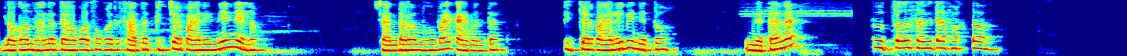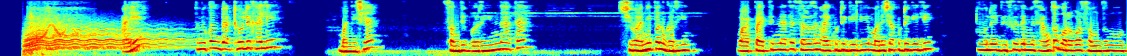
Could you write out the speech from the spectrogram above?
लग्न झालं तेव्हापासून कधी साधं पिक्चर पाहायला नाही नेलं. शांताराम भाऊ पाय काय म्हणतात? पिक्चर पाहायला बी नेतो. नेता ना? तू चल सविता फक्त. आई तुम्ही कोण ठेवली खाली? मनीषा संदीप घरी येईन ना आता? शिवानी पण घरी येईन. वाट पाहतील ना ते सर्वजण आई कुठे गेली मनीषा कुठे गेली? तू नाही दिसले तर मी सांगतो बरोबर समजून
